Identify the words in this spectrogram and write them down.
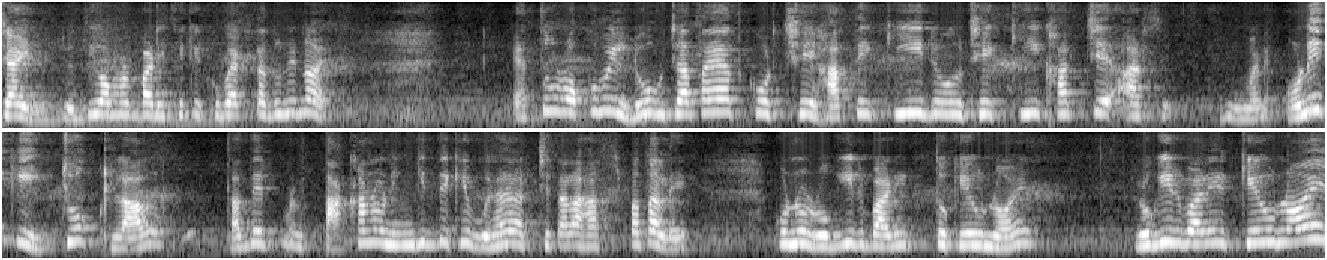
যাইনি। যদিও আমার বাড়ি থেকে খুব একটা দূরে নয়। এত রকমের লোক যাতায়াত করছে, হাতে কি ডলছে, কি খাচ্ছে, আর মানে অনেকেই চোখ লাল, তাদের মানে তাকানোর ইঙ্গিত দেখে বোঝা যাচ্ছে তারা হাসপাতালে। কোনো রোগীর বাড়ির তো কেউ নয়। রোগীর বাড়ির কেউ নয়,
